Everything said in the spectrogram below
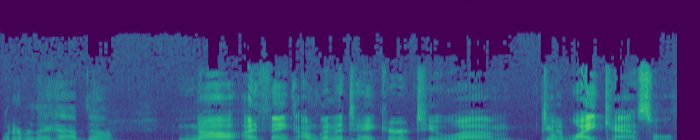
whatever they have now? No, I think I'm going to take her to um, to Peanut- White Castle.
